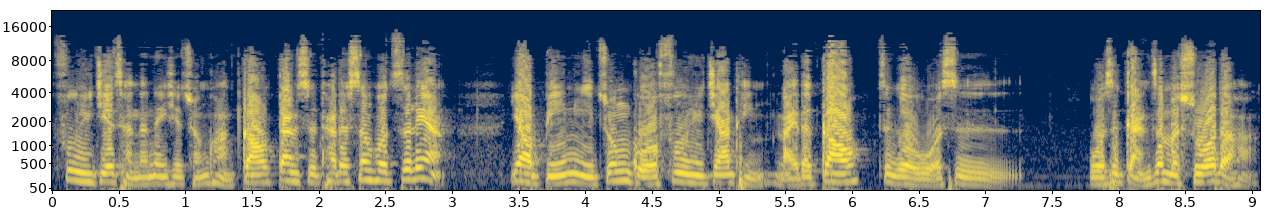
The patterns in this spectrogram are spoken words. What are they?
富裕阶层的那些存款高，但是他的生活质量要比你中国富裕家庭来的高，这个我是我是敢这么说的哈。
